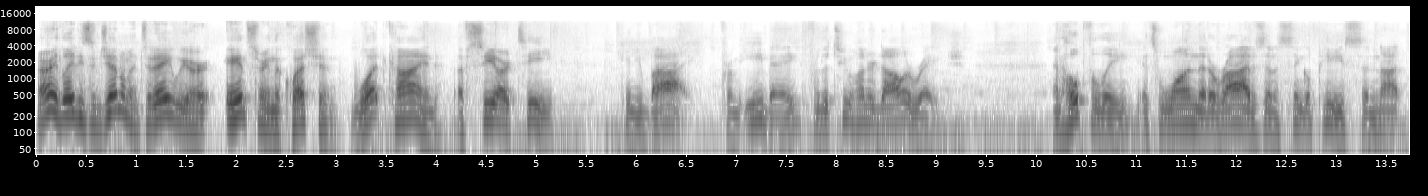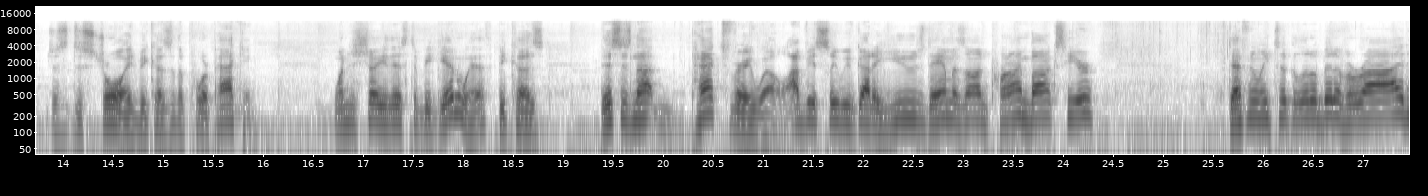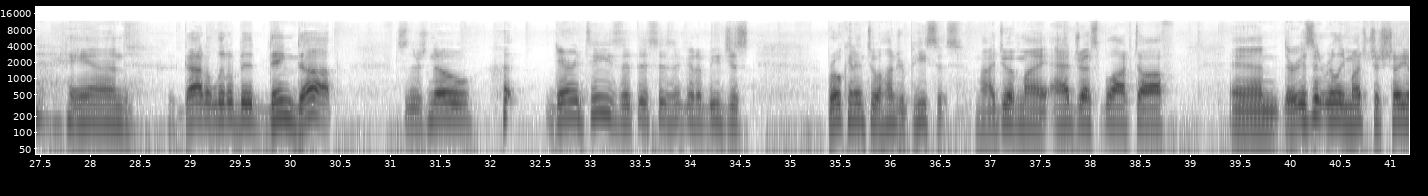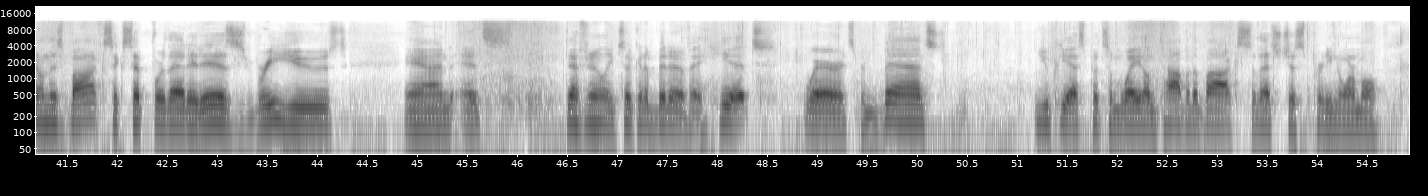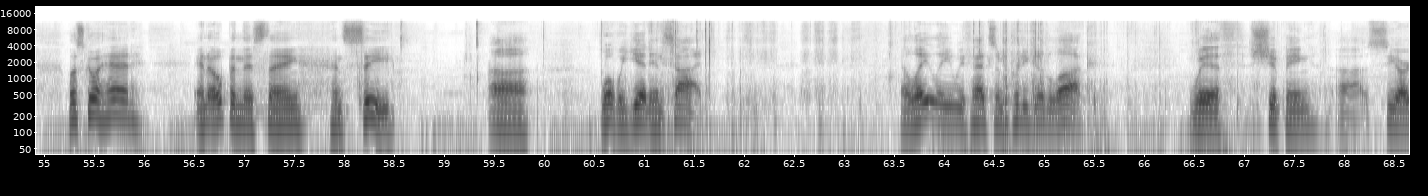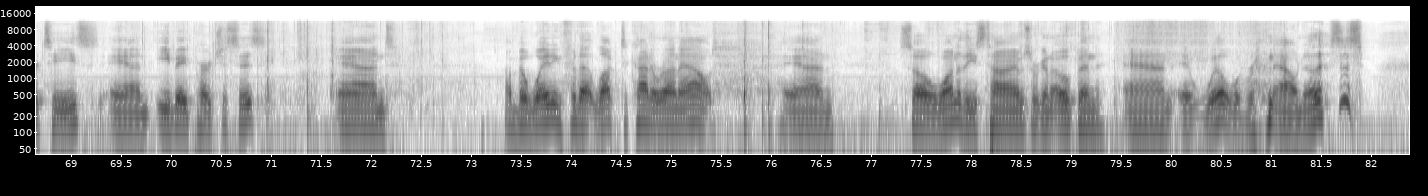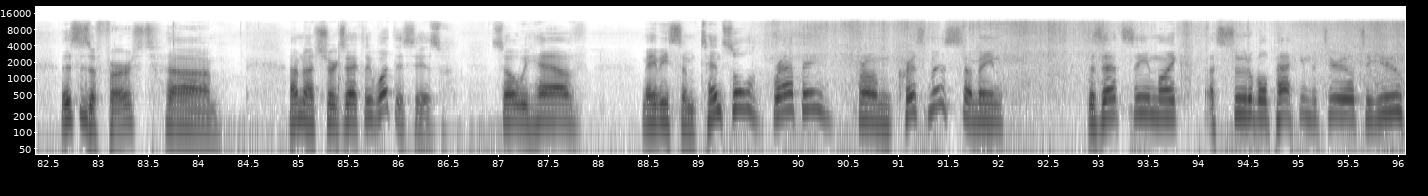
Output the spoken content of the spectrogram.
All right, ladies and gentlemen, today we are answering the question, what kind of CRT can you buy from eBay for the $200 range? And hopefully it's one that arrives in a single piece and not just destroyed because of the poor packing. Wanted to show you this to begin with because this is not packed very well. Obviously we've got a used Amazon Prime box here. Definitely took a little bit of a ride and got a little bit dinged up. So there's no guarantees that this isn't going to be just broken into 100 pieces. I do have my address blocked off and there isn't really much to show you on this box except for that it is reused and it's definitely taken a bit of a hit where it's been bent. UPS put some weight on top of the box so that's just pretty normal. Let's go ahead and open this thing and see uh, what we get inside. Now lately we've had some pretty good luck with shipping uh, CRTs and eBay purchases and I've been waiting for that luck to kind of run out and so one of these times we're going to open and it will run out. Now this is this is a first. Um, I'm not sure exactly what this is. So we have maybe some tinsel wrapping from Christmas. I mean, does that seem like a suitable packing material to you?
